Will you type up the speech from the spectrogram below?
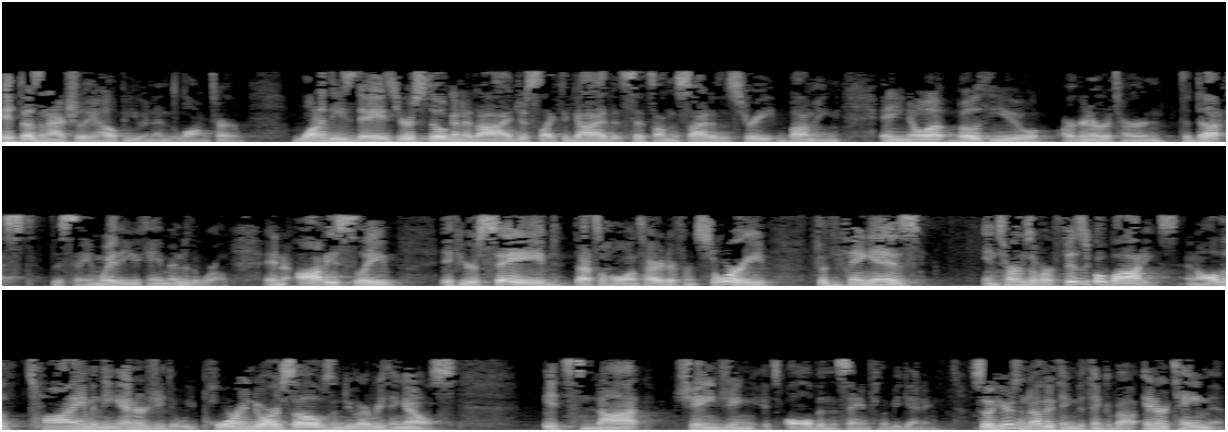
it doesn't actually help you in the long term. One of these days, you're still going to die, just like the guy that sits on the side of the street bumming. And you know what? Both of you are going to return to dust, the same way that you came into the world. And obviously, if you're saved, that's a whole entire different story. But the thing is, in terms of our physical bodies and all the time and the energy that we pour into ourselves and do everything else, it's not changing. It's all been the same from the beginning. So here's another thing to think about entertainment.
